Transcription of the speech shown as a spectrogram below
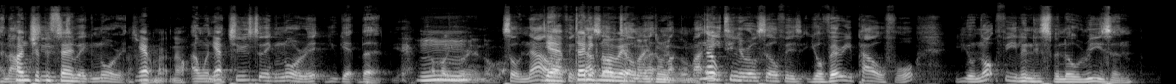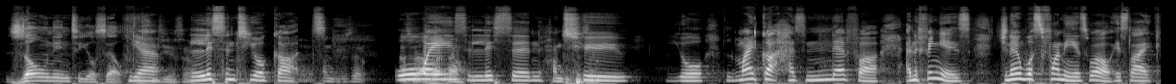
And I choose 100%. to ignore it. That's Yep. where I'm at now. And when Yep. you choose to ignore it, you get burnt. Yeah. I'm not mm. ignoring it no more. So now Yeah, I think don't that's ignore what it. I'll Not tell my, it, my, my 18 year old self is you're very powerful. You're not feeling this for no reason. Zone into yourself. yeah. to yourself. Listen to your gut. 100%. That's where I'm at Always now. listen 100%. to your. My gut has never. And the thing is, do you know what's funny as well? It's like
